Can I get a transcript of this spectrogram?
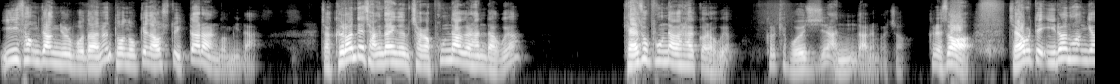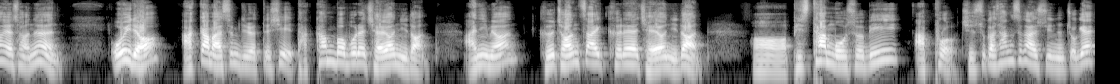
이 성장률보다는 더 높게 나올 수도 있다라는 겁니다. 자, 그런데 장단기 금차가 폭락을 한다고요? 계속 폭락을 할 거라고요? 그렇게 보여지지는 않는다는 거죠. 그래서 제가 볼 때 이런 환경에서는 오히려 아까 말씀드렸듯이 닷컴 버블의 재현이던 아니면 그 전 사이클의 재현이던 어, 비슷한 모습이 앞으로 지수가 상승할 수 있는 쪽에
